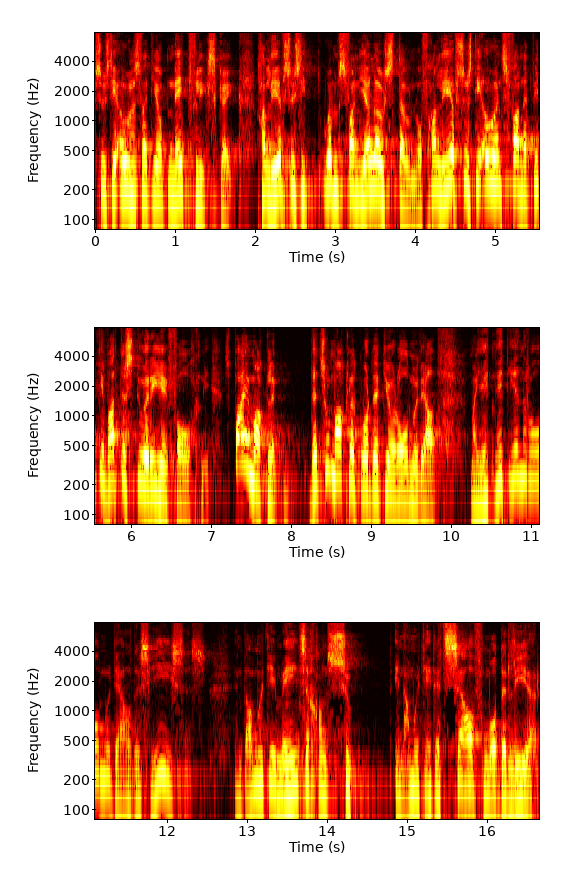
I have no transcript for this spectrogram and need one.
soos die ouens wat jy op Netflix kyk. Gaan leef soos die ooms van Yellowstone of gaan leef soos die ouens van ek weet nie watter storie jy volg nie. Dit's baie maklik. Dit so maklik word dit jou rolmodel. Maar jy het net een rolmodel, dis Jesus. En dan moet jy mense gaan soek en dan moet jy dit self modelleer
